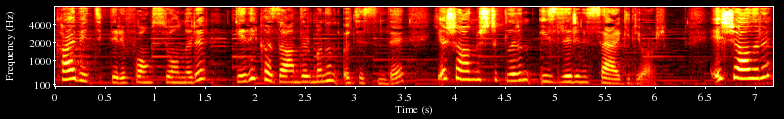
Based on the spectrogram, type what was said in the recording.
Kaybettikleri fonksiyonları geri kazandırmanın ötesinde yaşanmışlıkların izlerini sergiliyor. Eşyaları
